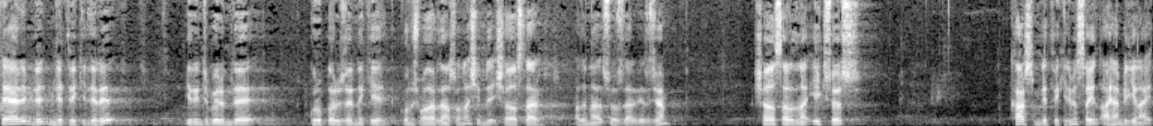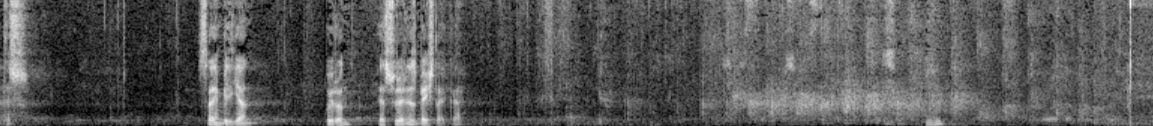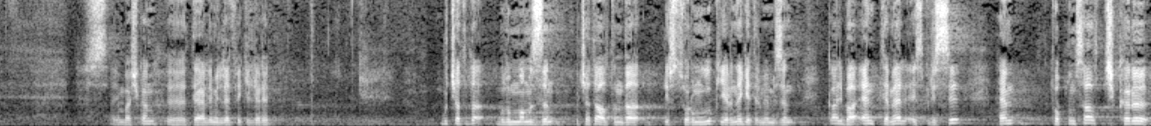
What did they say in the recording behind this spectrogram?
Değerli milletvekilleri, birinci bölümde gruplar üzerindeki konuşmalardan sonra şimdi şahıslar adına sözler vereceğim. Şahıslar adına ilk söz Kars milletvekilimiz Sayın Ayhan Bilgen'e aittir. Sayın Bilgen buyurun ve süreniz beş dakika. Hı hı. Sayın Başkan, e, değerli milletvekilleri, bu çatıda bulunmamızın, bu çatı altında bir sorumluluk yerine getirmemizin galiba en temel esprisi hem toplumsal çıkarı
